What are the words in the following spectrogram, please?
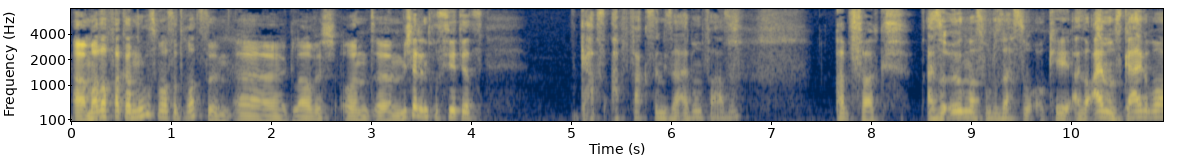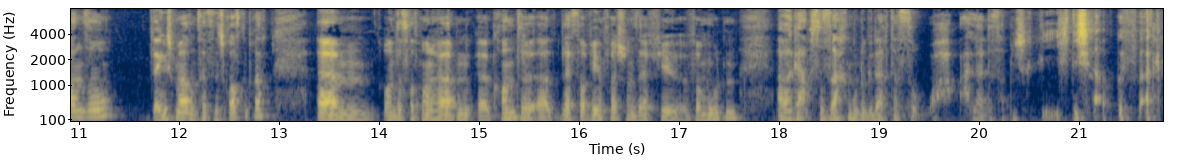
aber Motherfucker Moves machst du trotzdem, äh, glaube ich. Und äh, mich hat interessiert jetzt, gab es Abfucks in dieser Albumphase? Abfucks. Also irgendwas, wo du sagst so, okay, also Album ist geil geworden so, denke ich mal, sonst hättest du nicht rausgebracht. Ähm, und das, was man hören äh, konnte, äh, lässt auf jeden Fall schon sehr viel äh, vermuten. Aber gab es so Sachen, wo du gedacht hast, so, boah, Alter, das hat mich richtig abgefuckt.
